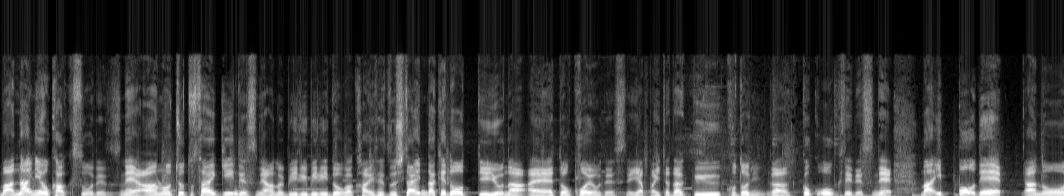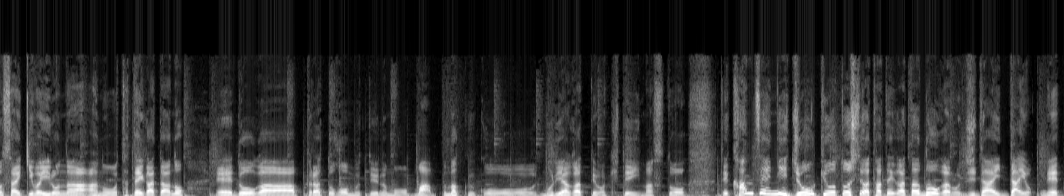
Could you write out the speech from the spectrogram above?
まあ、何を隠そうでですね、あの、ちょっと最近ですね、あの、ビリビリ動画解説したいんだけどっていうような、えっ、ー、と、声をですね、やっぱいただくことがすごく多くてですね、まあ、一方で、あの、最近はいろんな、あの、縦型の、えー、動画プラットフォームっていうのも、まあ、うまくこう、盛り上がってはきていますと、で、完全に状況としては縦型動画の時代だよね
